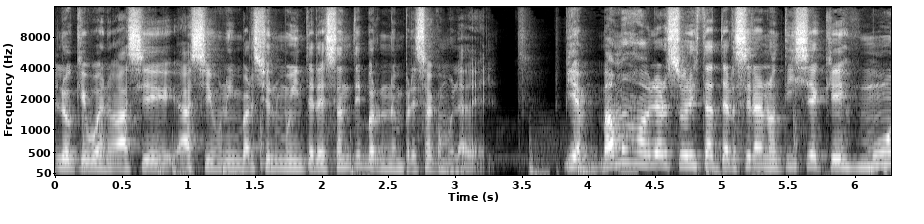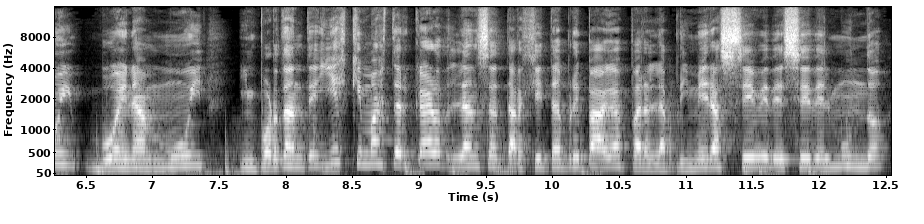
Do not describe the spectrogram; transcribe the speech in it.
lo que bueno, hace, hace una inversión muy interesante para una empresa como la de él. Bien, vamos a hablar sobre esta tercera noticia que es muy buena, muy importante, y es que Mastercard lanza tarjeta prepaga para la primera CBDC del mundo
